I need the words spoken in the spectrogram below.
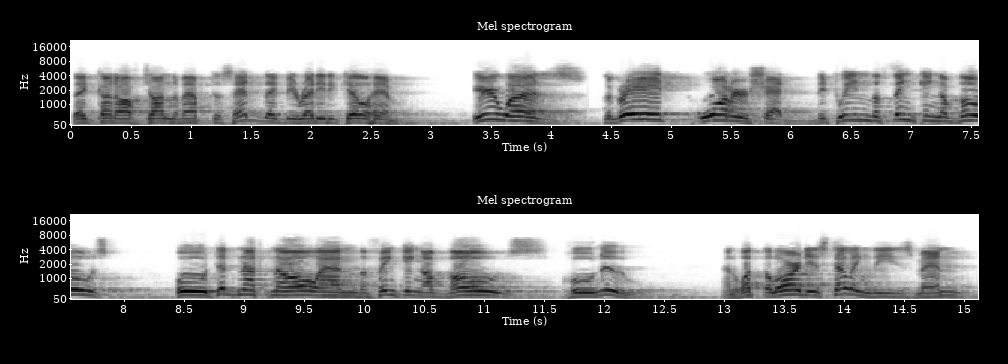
They'd cut off John the Baptist's head, they'd be ready to kill him. Here was the great watershed between the thinking of those who did not know and the thinking of those who knew. And what the Lord is telling these men,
